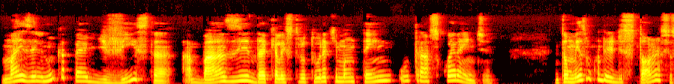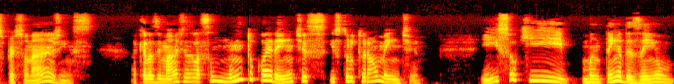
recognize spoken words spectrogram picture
mas ele nunca perde de vista a base daquela estrutura que mantém o traço coerente. Então, mesmo quando ele distorce os personagens, aquelas imagens elas são muito coerentes estruturalmente. E isso é o que mantém o desenho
